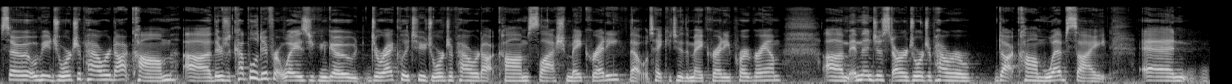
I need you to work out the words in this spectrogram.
So it would be georgiapower.com. Uh, there's a couple of different ways you can go directly to georgiapower.com slash make ready. That will take you to the Make Ready program. Um, and then just our georgiapower.com website. And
